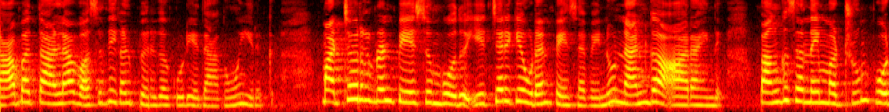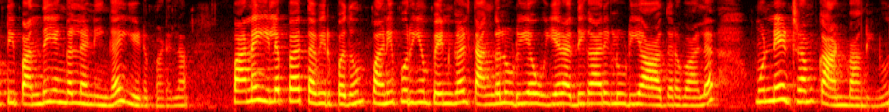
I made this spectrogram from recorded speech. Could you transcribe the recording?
லாபத்தால் வசதிகள் பெருகக்கூடியதாகவும் இருக்குது மற்றவர்களுடன் பேசும்போது எச்சரிக்கையுடன் பேச வேண்டும். நன்கு ஆராய்ந்து பங்கு சந்தை மற்றும் போட்டி பந்தயங்களில் நீங்கள் ஈடுபடலாம். பண இழப்பை தவிர்ப்பதும் பணிபுரியும் பெண்கள் தங்களுடைய உயர் அதிகாரிகளுடைய ஆதரவால் முன்னேற்றம் காண்பாங்கன்னு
